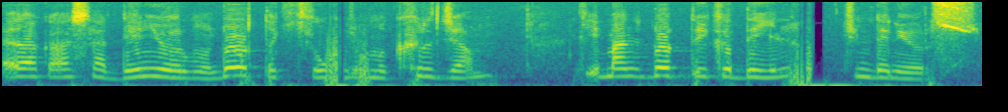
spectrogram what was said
Evet arkadaşlar deniyorum onu 4 dakika boyunca bunu kıracağım. Ki bence 4 dakika değil. Şimdi deniyoruz.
